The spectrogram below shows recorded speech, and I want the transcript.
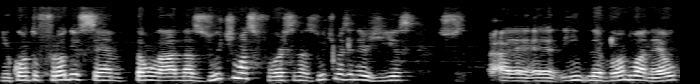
Enquanto Frodo e o Sam estão lá nas últimas forças, nas últimas energias, é, é, levando o anel,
